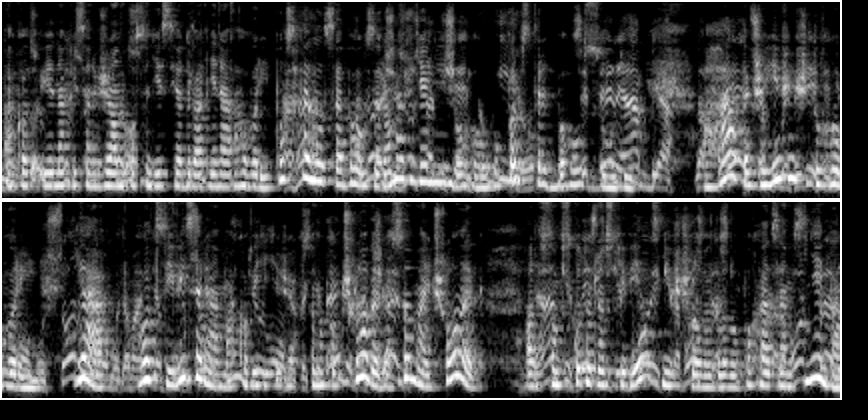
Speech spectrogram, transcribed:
Ako je napísané v Žalme 80 dňa hovorí, postavil sa Boh zhromaždení Bohov, uprostred Bohov súdy. Aha, takže Ježiš tu hovorí, ja, hoci vyzerám, ako vidíte, že som ako človek a som aj človek, ale som v skutočnosti viac než človek, lebo pochádzam z neba.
